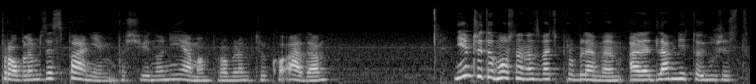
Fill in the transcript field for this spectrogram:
problem ze spaniem. Właściwie no nie ja mam problem, tylko Adam. Nie wiem, czy to można nazwać problemem, ale dla mnie to już jest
